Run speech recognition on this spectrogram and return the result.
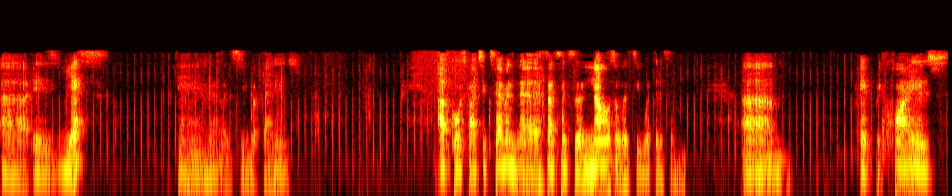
uh, is yes. And uh, let's see what that is. Of course, five, six, seven. Uh, it's a no. So let's see what that is. Um, it requires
